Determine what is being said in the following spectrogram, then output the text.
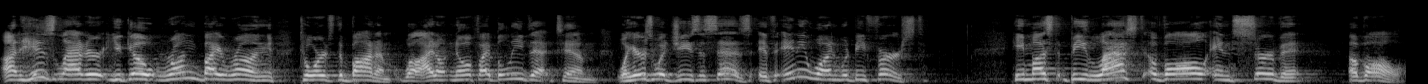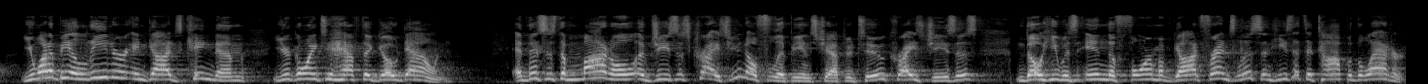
On his ladder, you go rung by rung towards the bottom. Well, I don't know if I believe that, Tim. Well, here's what Jesus says. If anyone would be first, he must be last of all and servant of all. You want to be a leader in God's kingdom, you're going to have to go down. And this is the model of Jesus Christ. You know Philippians chapter 2, Christ Jesus though he was in the form of God. Friends, listen, he's at the top of the ladder.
